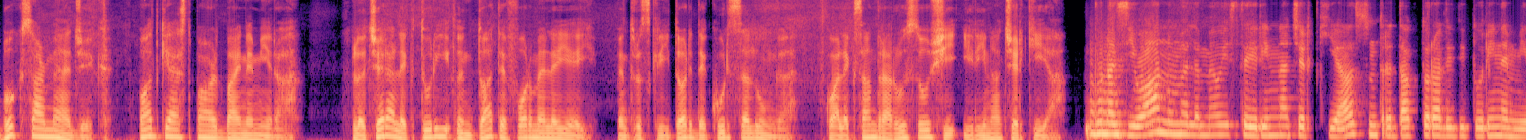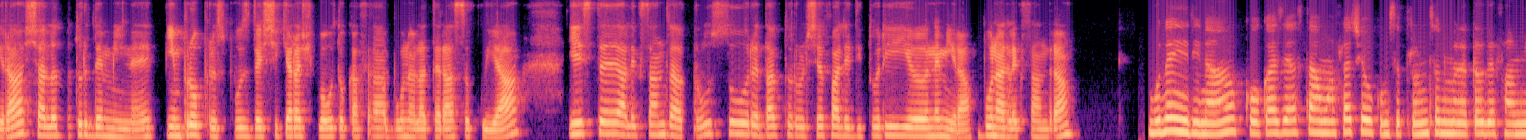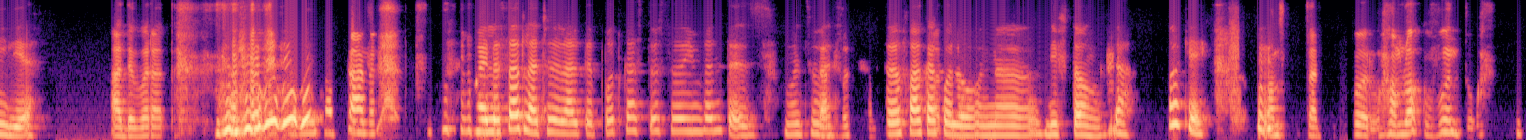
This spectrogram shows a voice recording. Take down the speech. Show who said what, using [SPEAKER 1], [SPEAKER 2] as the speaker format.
[SPEAKER 1] Books are Magic, podcast powered by Nemira. Plăcerea lecturii în toate formele ei, pentru scriitori de cursă lungă, cu Alexandra Rusu și Irina Cerchia.
[SPEAKER 2] Bună ziua, numele meu este Irina Cerchia, sunt redactor al editurii Nemira și alături de mine, impropriu spus, deși chiar aș fi băut o cafea bună la terasă cu ea, este Alexandra Rusu, redactorul șef al editurii uh, Nemira. Bună, Alexandra!
[SPEAKER 3] Bună, Irina! Cu ocazia asta am aflat și eu cum se pronunță numele tău de familie.
[SPEAKER 2] Adevărat!
[SPEAKER 3] M-ai lăsat la celelalte podcasturi să inventez. Mulțumesc. Da, să fac acolo un uh, diftong. Da. Ok.
[SPEAKER 2] Am scuzat am luat cuvântul.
